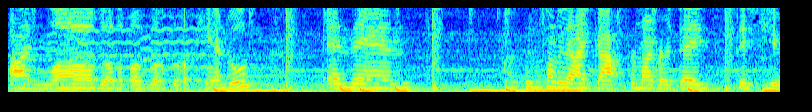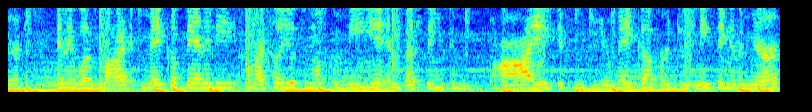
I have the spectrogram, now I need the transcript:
I love, love, love, love, love candles. And then this is something that I got for my birthday this year and it was my makeup vanity. When I tell you it's the most convenient and best thing you can buy if you do your makeup or do anything in the mirror,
